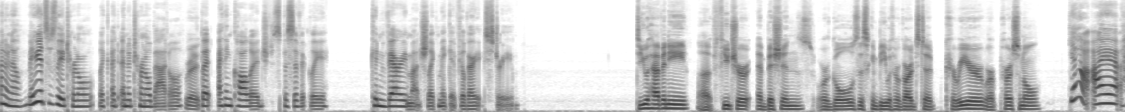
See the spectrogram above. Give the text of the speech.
I don't know. Maybe it's just the eternal, like a, an eternal battle. Right. But I think college specifically can very much like make it feel very extreme. Do you have any uh, future ambitions or goals? This can be with regards to career or personal. Yeah, I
